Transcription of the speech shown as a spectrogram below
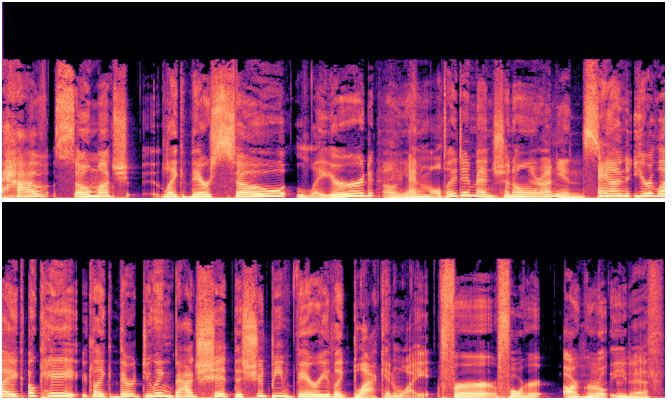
have so much like they're so layered Oh, yeah. and multidimensional. They're onions. and you're like, okay, like they're doing bad shit. This should be very like black and white for for our Mm-hmm, girl Edith.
